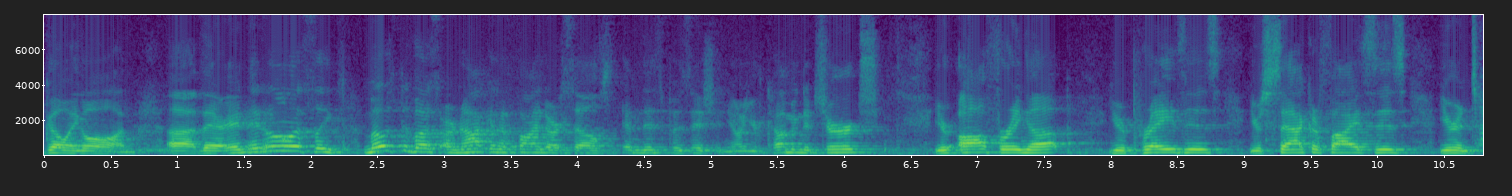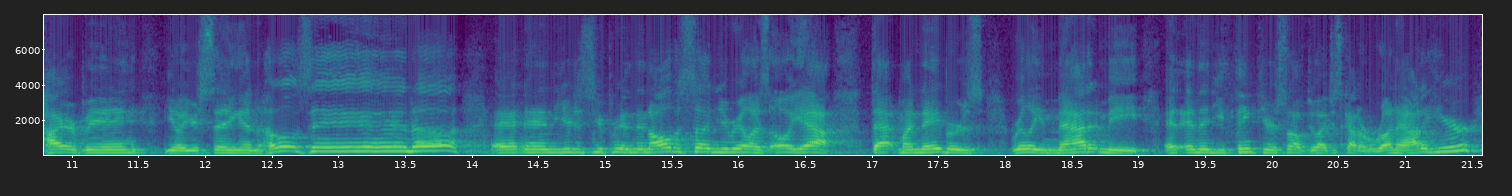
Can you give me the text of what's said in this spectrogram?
going on uh, there. And, and honestly, most of us are not going to find ourselves in this position. You know, you're coming to church, you're offering up, your praises, your sacrifices, your entire being. You know, you're singing Hosanna, and, and you're just, you're, and then all of a sudden you realize, oh yeah, that my neighbor's really mad at me, and, and then you think to yourself, do I just got to run out of here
